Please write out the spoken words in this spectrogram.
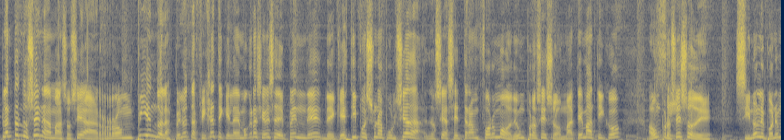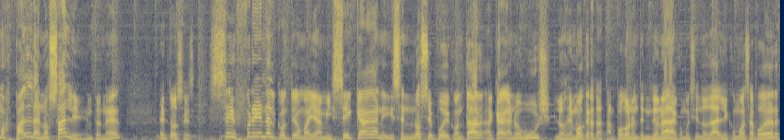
Plantándose nada más, o sea, rompiendo las pelotas. Fíjate que la democracia a veces depende de que es tipo es una pulseada, o sea, se transformó de un proceso matemático a un proceso de si no le ponemos espalda no sale, ¿entendés? Entonces, se frena el conteo Miami, se cagan y dicen no se puede contar, acá ganó Bush, los demócratas tampoco no han entendido nada, como diciendo dale, ¿cómo vas a poder?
